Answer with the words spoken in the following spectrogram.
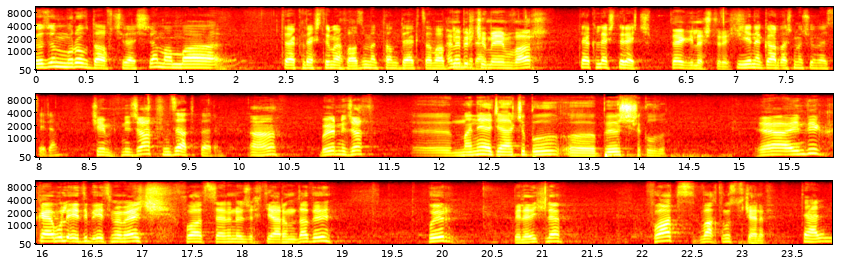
Özüm Murov dağ fikirləşirəm, amma dəqiqləşdirmək lazım. Mən tam dəqiq cavab Hələ bir köməyim var. Dəqiqləşdirək. Dəqiqləşdirək. Yenə qardaşıma kömək istəyirəm. Kim? Nicat? Nicat bərim. Aha. Buyur Nicat. Mənə elə gəlir ki, bu ə, böyük işıqlıdır. Ya indi qəbul edib etməmək Fuad sənin öz ixtiyarındadır. Buyur. Beləliklə Fuad vaxtımız tükənib. Dəli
